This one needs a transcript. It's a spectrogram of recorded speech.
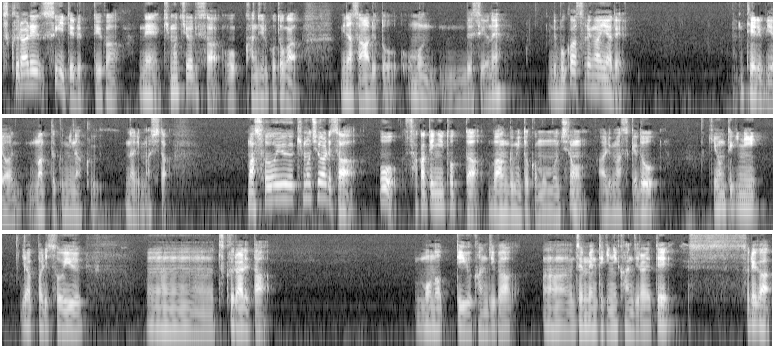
作られすぎてるっていうかね気持ち悪さを感じることが皆さんあると思うんですよね。で僕はそれが嫌でテレビは全く見なくなりました。まあ、そういう気持ち悪さを逆手に取った番組とかももちろんありますけど基本的にやっぱりそういううん作られたものっていう感じがうん全面的に感じられてそれが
